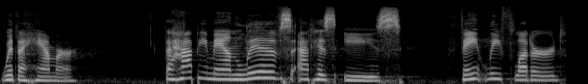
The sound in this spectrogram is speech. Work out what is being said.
with a hammer. The happy man lives at his ease, faintly fluttered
